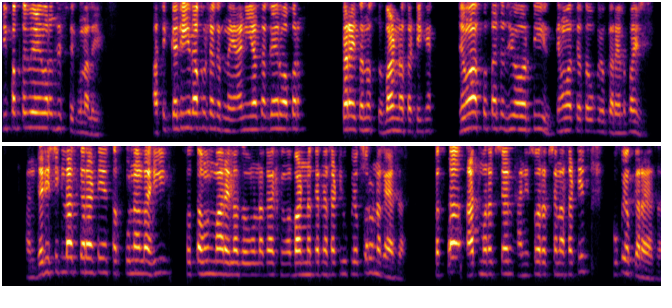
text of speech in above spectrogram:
ती फक्त वेळेवरच दिसते कुणालाही. असे कधीही दाखवू शकत नाही आणि याचा गैरवापर करायचा नसतो भांडण्यासाठी जेव्हा स्वतःच्या जीवावरती येईल तेव्हाच याचा उपयोग करायला पाहिजे. आणि जरी शिकलात कराटे तर कुणालाही स्वतःहून मारायला जाऊ नका किंवा भांडणं करण्यासाठी उपयोग करू नका याचा. फक्त आत्मरक्षण आणि स्वरक्षणासाठीच उपयोग करायचा.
